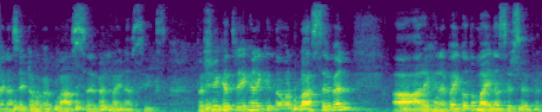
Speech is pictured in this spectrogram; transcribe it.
মাইনাস এটা হবে প্লাস সেভেন মাইনাস সিক্স তো সেক্ষেত্রে এখানে কিন্তু আমার প্লাস সেভেন আর এখানে পাই কত? মাইনাসের সেভেন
